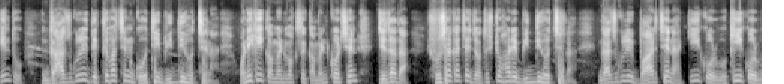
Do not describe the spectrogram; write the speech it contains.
কিন্তু গাছগুলি দেখতে পাচ্ছেন গতি বৃদ্ধি হচ্ছে না। অনেকেই কমেন্ট বক্সে কমেন্ট করছেন যে দাদা শসা গাছে যথেষ্ট হারে বৃদ্ধি হচ্ছে না। গাছগুলি বাড়ছে না। কি করব কি করব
